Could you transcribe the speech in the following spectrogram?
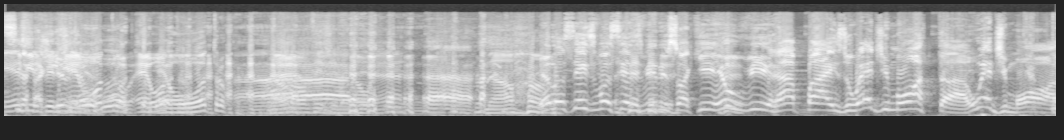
esse, Virgínia, é outro, é É outro. outro. cara. não, não, Virgínia, não é. Não. Eu não sei se vocês viram isso aqui. Eu vi, rapaz, o Ed Mota. O Ed Mota.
